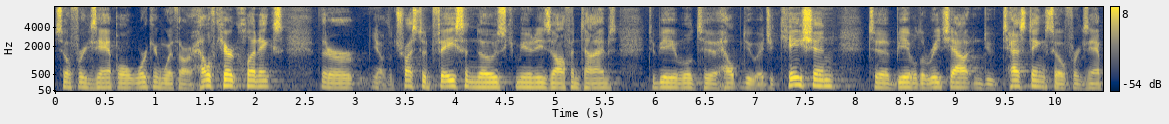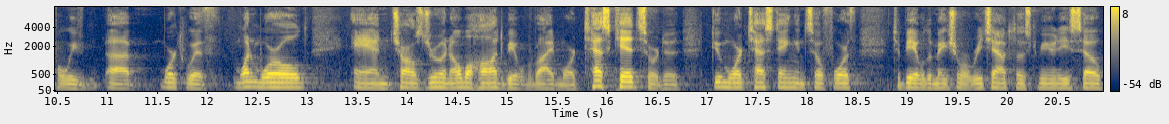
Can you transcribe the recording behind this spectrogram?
So for example, working with our healthcare clinics that are you know the trusted face in those communities oftentimes to be able to help do education, to be able to reach out and do testing. So for example, we've uh, worked with One World and Charles Drew in Omaha to be able to provide more test kits or to do more testing and so forth to be able to make sure we're reaching out to those communities. So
